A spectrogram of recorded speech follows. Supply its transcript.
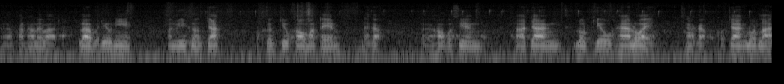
นะครับพันห้าร้อยบาท แล้วประเดี๋ยวนี้มันมีเครื่องจักรเครื่องเกี่ยวเข้ามาแทนนะครับเอ่อเขาก็เสี่ยงถ้าจ้างรถเกี่ยวห้าร้อยนะครับก็จ้างรถลาก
